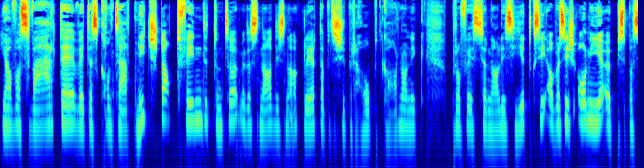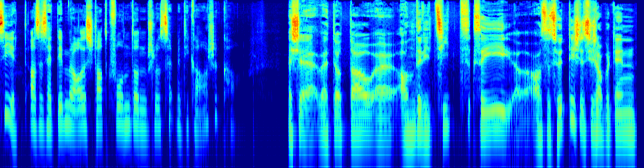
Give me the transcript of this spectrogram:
ja, was wäre wenn das Konzert nicht stattfindet und so hat man das nach dies nachgelernt, aber das ist überhaupt gar noch nicht professionalisiert gewesen. aber es ist auch nie etwas passiert. Also es hat immer alles stattgefunden und am Schluss hat man die Gage gehabt. Es war eine total äh, andere Zeit, gewesen, als es heute ist. Es ist aber dann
